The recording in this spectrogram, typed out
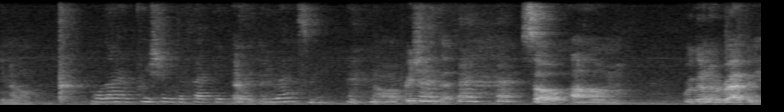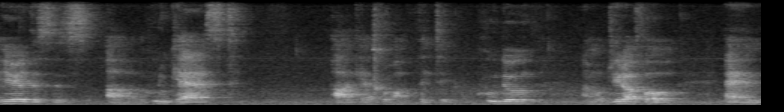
you know, well, I appreciate the fact that, that you asked me. no, I appreciate that. So, um, we're going to wrap it here. This is uh, the Hoodoo Cast podcast for authentic hoodoo. I'm Odwirafo. And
